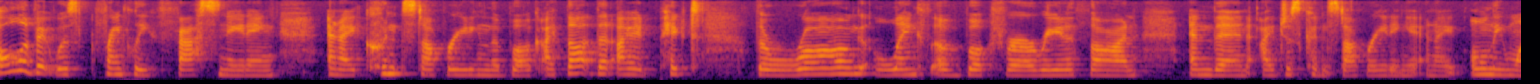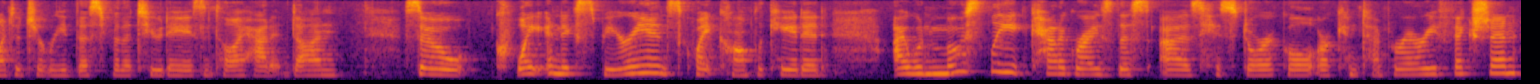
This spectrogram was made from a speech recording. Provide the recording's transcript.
All of it was frankly fascinating and I couldn't stop reading the book. I thought that I had picked the wrong length of book for a readathon and then I just couldn't stop reading it and I only wanted to read this for the two days until I had it done. So quite an experience, quite complicated. I would mostly categorize this as historical or contemporary fiction.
